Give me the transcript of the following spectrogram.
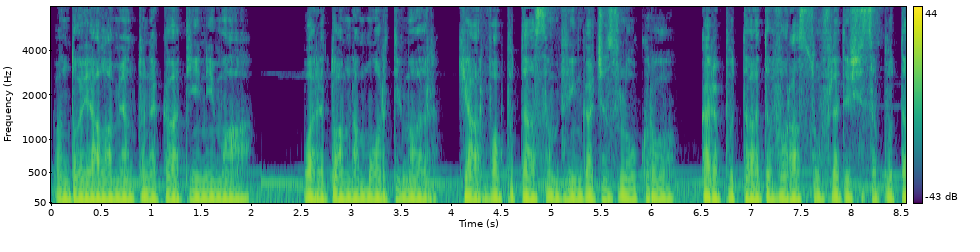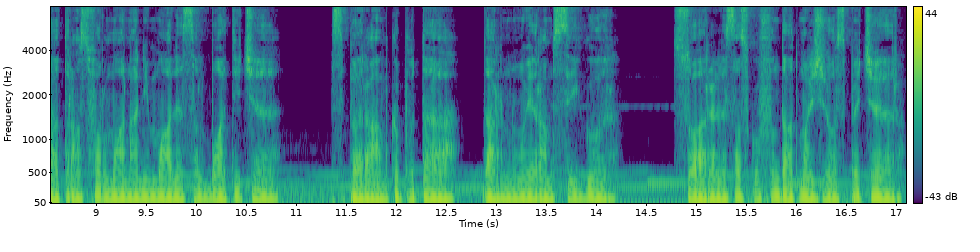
Îndoiala mi-a întunecat inima. Oare doamna Mortimer chiar va putea să învingă acest lucru, care putea devora suflete și să putea transforma în animale sălbatice? Speram că putea, dar nu eram sigur. Soarele s-a scufundat mai jos pe cer,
